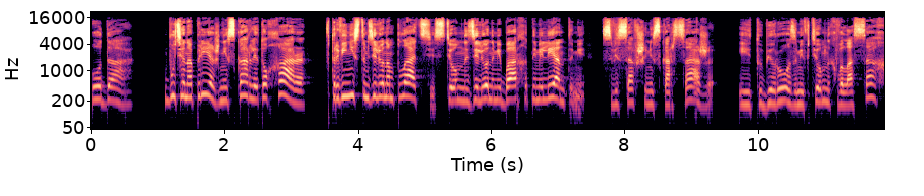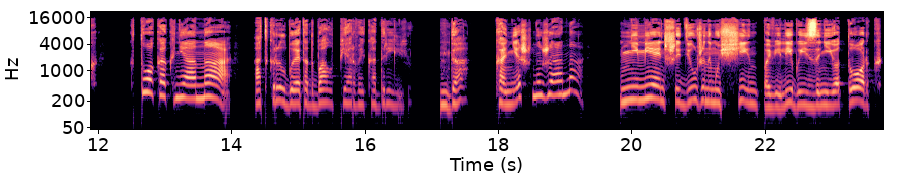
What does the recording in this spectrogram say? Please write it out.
О да, будь она прежней Скарлетт О'Хара в травянистом зеленом платье с темно-зелеными бархатными лентами, свисавшими с корсажа и туберозами в темных волосах — кто, как не она, открыл бы этот бал первой кадрилью? Да, конечно же, она. Не меньше дюжины мужчин повели бы из-за нее торг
